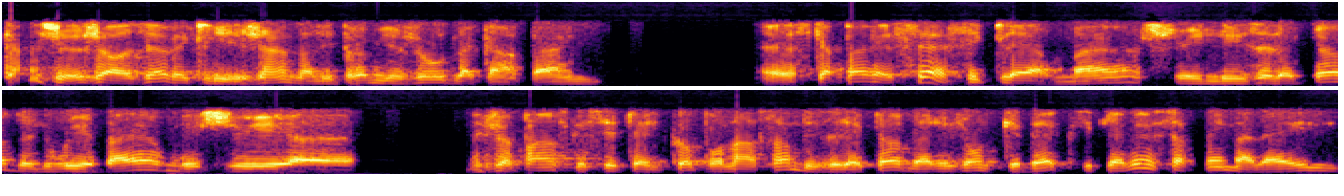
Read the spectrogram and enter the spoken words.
Quand je jasais avec les gens dans les premiers jours de la campagne, euh, ce qui apparaissait assez clairement chez les électeurs de Louis Hébert, mais j'ai euh, je pense que c'était le cas pour l'ensemble des électeurs de la région de Québec, c'est qu'il y avait un certain malaise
